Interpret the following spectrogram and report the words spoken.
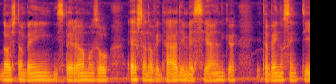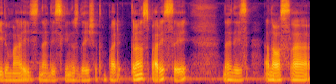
nós também esperamos, ou esta novidade messiânica e também no sentido mais, né, diz que nos deixa transparecer, né, diz a nossa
